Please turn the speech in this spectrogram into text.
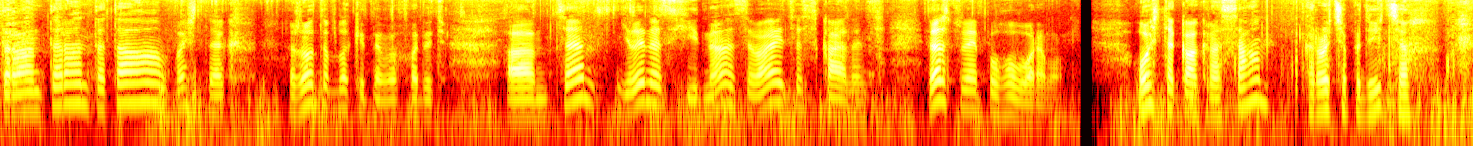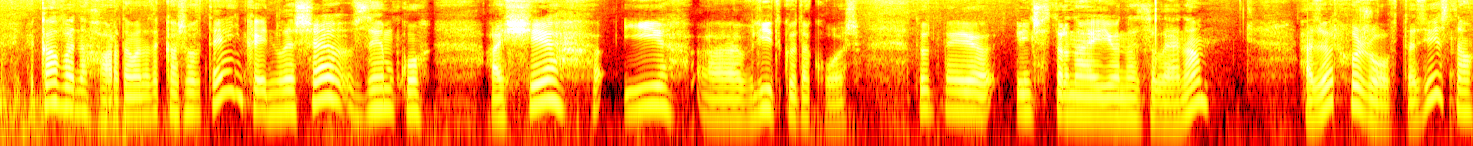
Таран-таран-та-та. Бачите, як жовто-блакитне виходить. Е, Це ялина східна, називається Skylands. Зараз про неї поговоримо. Ось така краса. Коротше, подивіться, яка вона гарна. Вона така жовтенька і не лише взимку, а ще і е, влітку також. Тут інша сторона її вона зелена, а зверху жовта. Звісно,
